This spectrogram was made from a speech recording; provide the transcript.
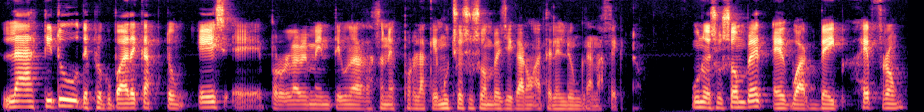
La actitud despreocupada de Capton es eh, probablemente una de las razones por la que muchos de sus hombres llegaron a tenerle un gran afecto. Uno de sus hombres, Edward Babe Heffron,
